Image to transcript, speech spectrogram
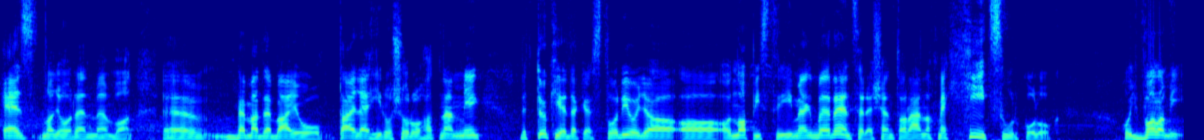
Ez nagyon rendben van. Bema Debajo, Tyler Hero sorolhatnám még, de tök érdekes sztori, hogy a, a, a napi streamekben rendszeresen találnak meg hídszurkolók hogy valami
